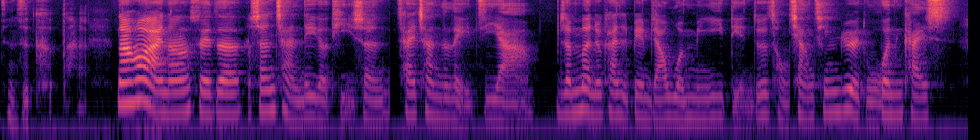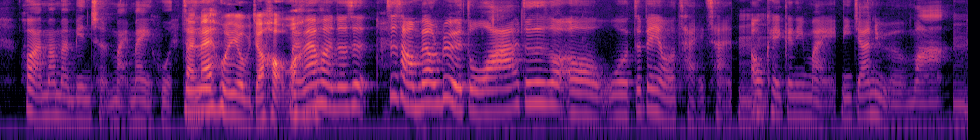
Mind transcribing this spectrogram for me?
真是可怕。那后来呢？随着生产力的提升、财产的累积啊，人们就开始变比较文明一点，就是从抢亲掠夺婚开始，后来慢慢变成买卖婚。买卖婚有比较好吗？买卖婚就是 至少没有掠夺啊，就是说哦，我这边有财产、嗯啊我可以跟你买你家女儿吗？嗯，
